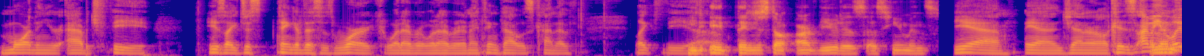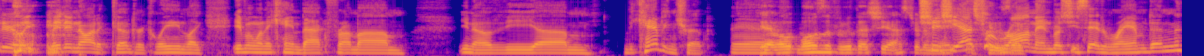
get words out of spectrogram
more than your average fee he's like just think of this as work whatever whatever and i think that was kind of like the He, uh, he, they just don't aren't viewed as as humans. yeah yeah in general because i mean then- literally they didn't know how to cook or clean like even when they came back from um you know the um the camping trip and Yeah, what, was the food that she asked her to she, make? she asked for was like- ramen but she said ramden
